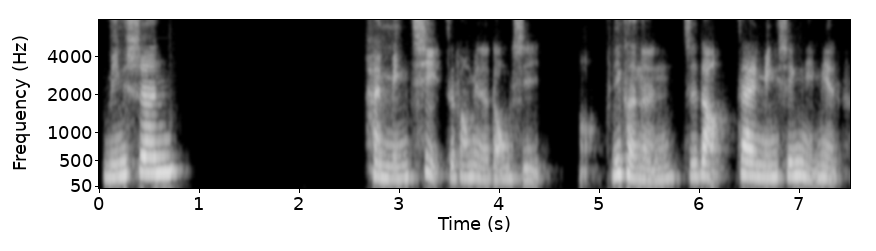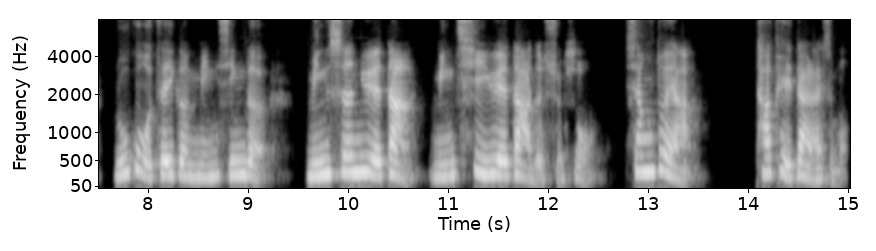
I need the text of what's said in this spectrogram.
名声和名气这方面的东西哦，你可能知道，在明星里面，如果这个明星的名声越大、名气越大的时候，相对啊，它可以带来什么？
